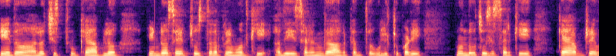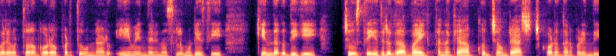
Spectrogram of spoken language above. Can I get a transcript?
ఏదో ఆలోచిస్తూ క్యాబ్లో విండో సైడ్ చూస్తున్న ప్రమోద్కి అది సడన్గా ఆగటంతో ఉలిక్కిపడి ముందుకు చూసేసరికి క్యాబ్ డ్రైవర్ ఎవరితోనో గొడవ పడుతూ ఉన్నాడు. ఏమైందని నొసలు ముడేసి కిందకు దిగి చూస్తే ఎదురుగా బైక్ తన క్యాబ్ కొంచెం డాష్ ఇచ్చుకోవడం కనపడింది.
